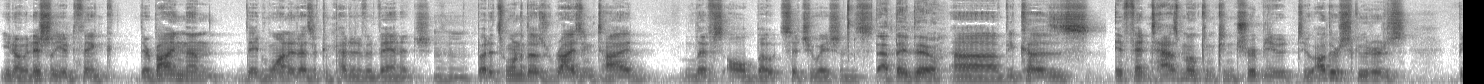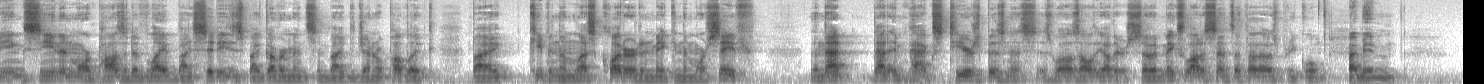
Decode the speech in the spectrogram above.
you know, initially you'd think they're buying them, they'd want it as a competitive advantage. Mm-hmm. But it's one of those rising tide lifts all boat situations That they do. uh, because if Fantasmo can contribute to other scooters being seen in more positive light by cities, by governments, and by the general public, by keeping them less cluttered and making them more safe, then that that impacts Tiers business as well as all the others. So it makes a lot of sense. I thought that was pretty cool. I mean,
